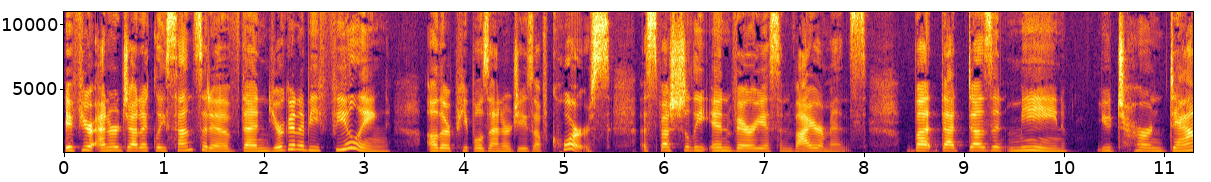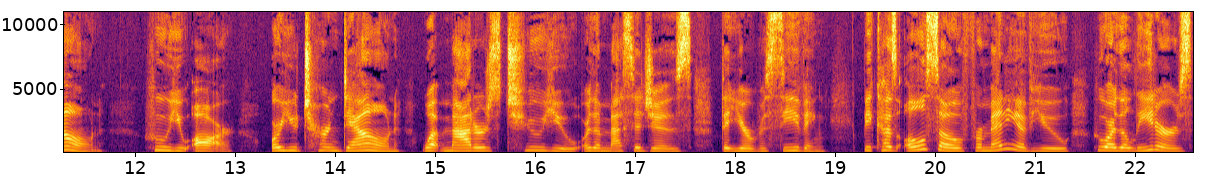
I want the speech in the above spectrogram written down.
If you're energetically sensitive, then you're going to be feeling other people's energies, of course, especially in various environments. But that doesn't mean you turn down who you are or you turn down what matters to you or the messages that you're receiving. Because also, for many of you who are the leaders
